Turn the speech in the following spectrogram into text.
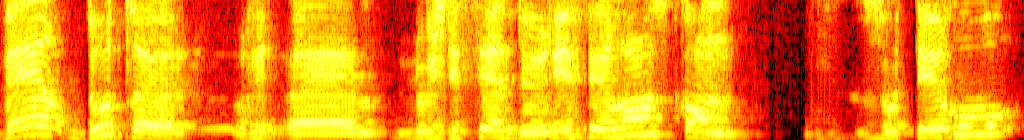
vers d'autres euh, logiciels de référence comme Zotero,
